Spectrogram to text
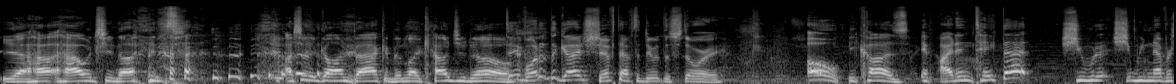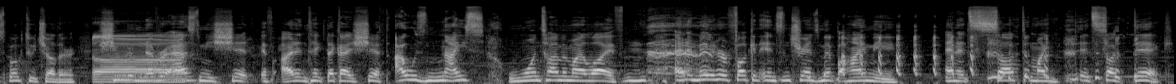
Yeah, how how would she not? I should have gone back and been like, "How'd you know?" Dave, what did the guy's shift have to do with the story? Oh, because if I didn't take that, she would she we never spoke to each other. she would have never Uh. asked me shit if I didn't take that guy's shift. I was nice one time in my life, and it made her fucking instant transmit behind me, and it sucked my it sucked dick.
